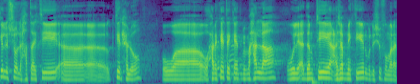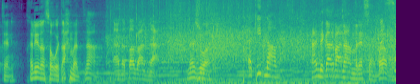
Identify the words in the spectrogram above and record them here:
كل الشو اللي حطيتيه آه، كتير حلو وحركاتك كانت بمحلها واللي قدمتيه عجبني كتير وبدي أشوفه مرة ثانية خلينا نصوت. أحمد. نعم. أنا طبعا نعم. نجوى. أكيد نعم. عندك أربع نعم فانيسا برافو.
